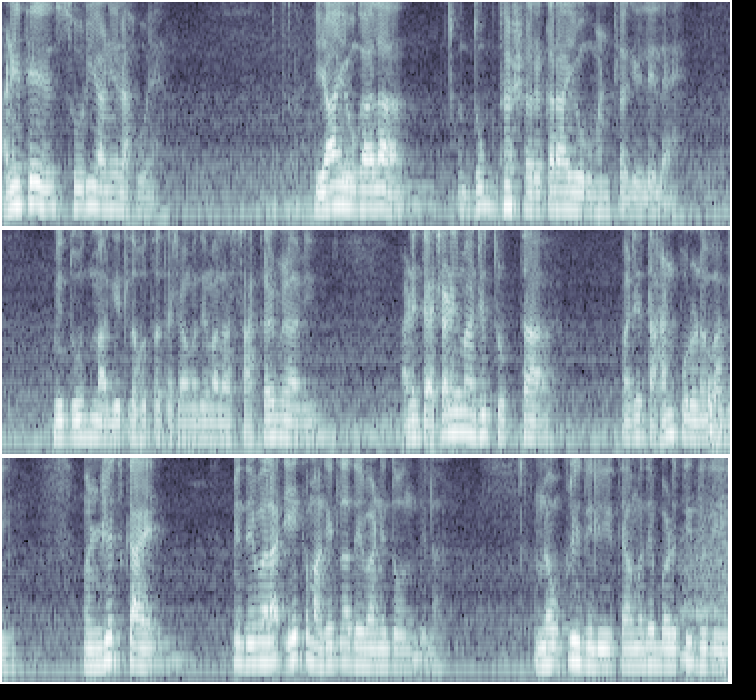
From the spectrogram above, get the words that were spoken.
आणि इथे सूर्य आणि राहू आहे. या योगाला दुग्ध शर्करा योग म्हटलं गेलेलं आहे. मी दूध मागितलं होतं त्याच्यामध्ये मला साखर मिळावी आणि त्याच्याने माझी तृप्ता माझी तहान पूर्ण व्हावी. म्हणजेच काय? मी देवाला एक मागितलं देवाने दोन दिलं. नोकरी दिली त्यामध्ये बढती दिली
